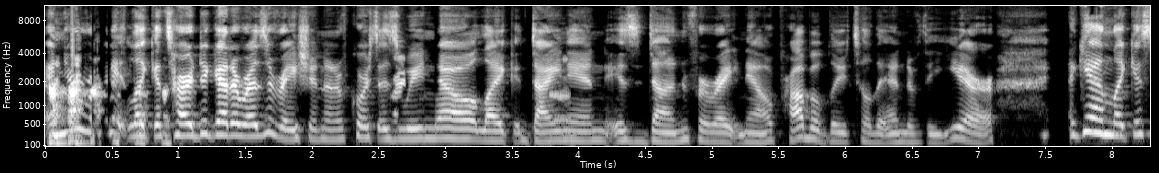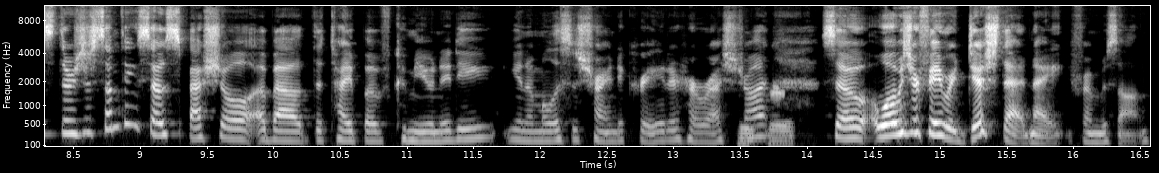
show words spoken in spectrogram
And you're right, like it's hard to get a reservation. And of course, as we know, like dine in is done for right now, probably till the end of the year. Again, like it's there's just something so special about the type of community you know Melissa's trying to create at her restaurant. So, what was your favorite dish that night from Musang?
